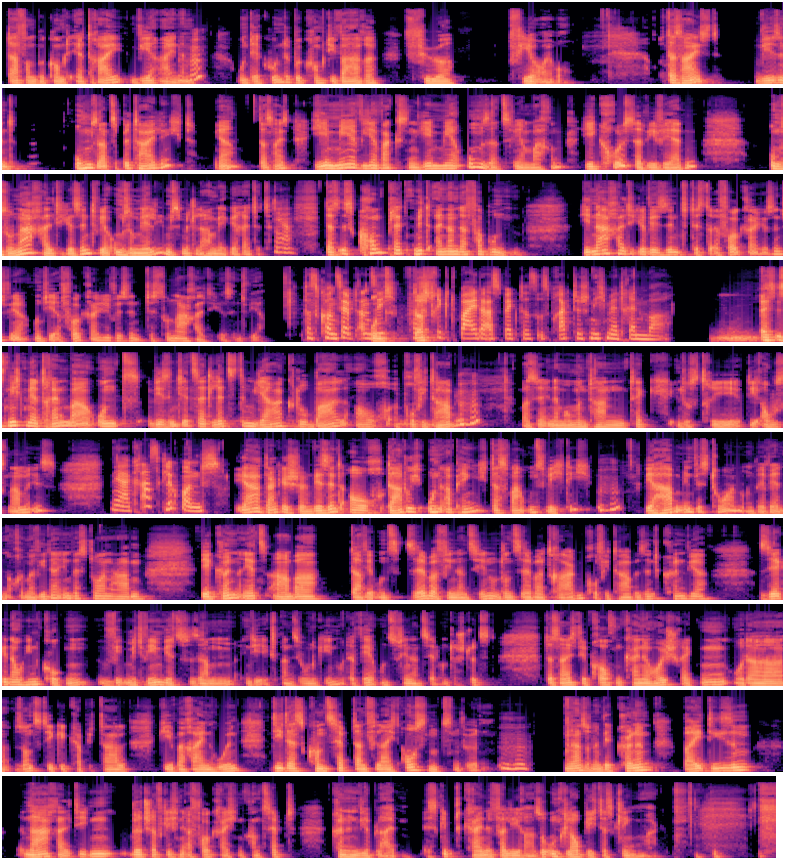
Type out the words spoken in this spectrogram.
Davon bekommt er drei, wir einen. Mhm. Und der Kunde bekommt die Ware für vier Euro. Das heißt, wir sind umsatzbeteiligt. Ja, das heißt, je mehr wir wachsen, je mehr Umsatz wir machen, je größer wir werden, umso nachhaltiger sind wir, umso mehr Lebensmittel haben wir gerettet. Ja. Das ist komplett miteinander verbunden. Je nachhaltiger wir sind, desto erfolgreicher sind wir. Und je erfolgreicher wir sind, desto nachhaltiger sind wir. Das Konzept an Und sich verstrickt beide Aspekte. Es ist praktisch nicht mehr trennbar. Es ist nicht mehr trennbar und wir sind jetzt seit letztem Jahr global auch profitabel, Mhm. was ja in der momentanen Tech-Industrie die Ausnahme ist. Ja, krass. Glückwunsch. Ja, danke schön. Wir sind auch dadurch unabhängig. Das war uns wichtig. Mhm. Wir haben Investoren und wir werden auch immer wieder Investoren haben. Wir können jetzt aber, da wir uns selber finanzieren und uns selber tragen, profitabel sind, können wir sehr genau hingucken, mit wem wir zusammen in die Expansion gehen oder wer uns finanziell unterstützt. Das heißt, wir brauchen keine Heuschrecken oder sonstige Kapitalgeber reinholen, die das Konzept dann vielleicht ausnutzen würden Mhm. ja, sondern wir können bei diesem nachhaltigen, wirtschaftlichen, erfolgreichen Konzept können wir bleiben. Es gibt keine Verlierer, so unglaublich das klingen mag.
